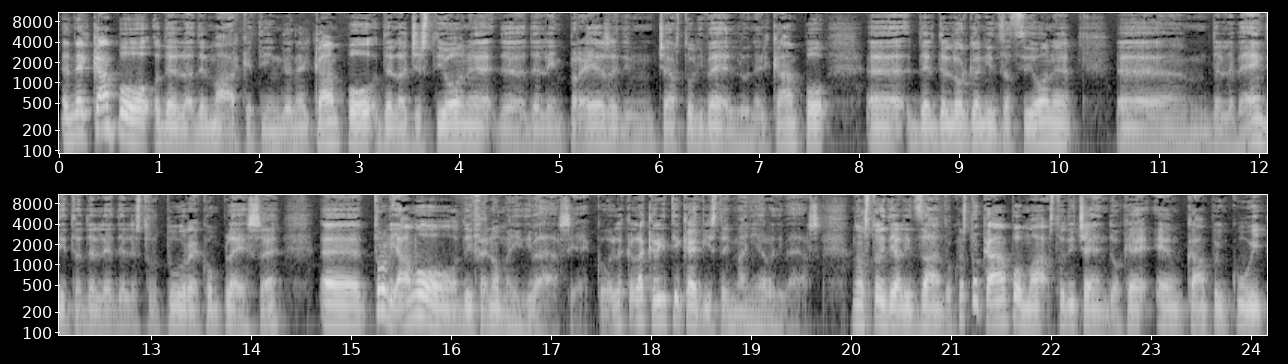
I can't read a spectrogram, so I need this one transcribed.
Nel campo del, del marketing, nel campo della gestione de, delle imprese di un certo livello, nel campo eh, del, dell'organizzazione eh, delle vendite, delle, delle strutture complesse, eh, troviamo dei fenomeni diversi. Ecco. La critica è vista in maniera diversa. Non sto idealizzando questo campo, ma sto dicendo che è un campo in cui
